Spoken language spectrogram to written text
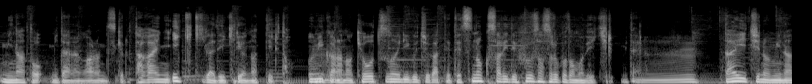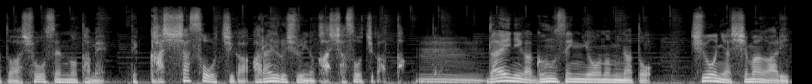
港みたいなのがあるんですけど互いに行き来ができるようになっていると海からの共通の入り口があって鉄の鎖で封鎖することもできるみたいなうん第一の港は商船のためで滑車装置があらゆる種類の滑車装置があった。第2が軍船用の港。中央には島があり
